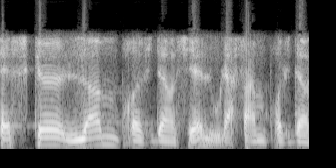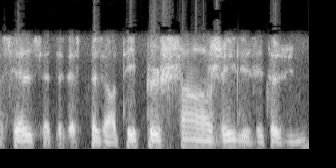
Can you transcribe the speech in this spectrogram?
Est-ce que l'homme providentiel ou la femme providentielle, ça devait se présenter, peut changer les États-Unis?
